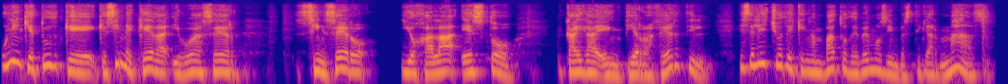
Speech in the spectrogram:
una inquietud que, que sí me queda y voy a ser sincero y ojalá esto caiga en tierra fértil, es el hecho de que en Ambato debemos investigar más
